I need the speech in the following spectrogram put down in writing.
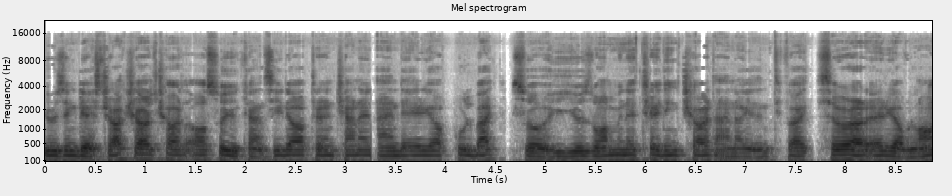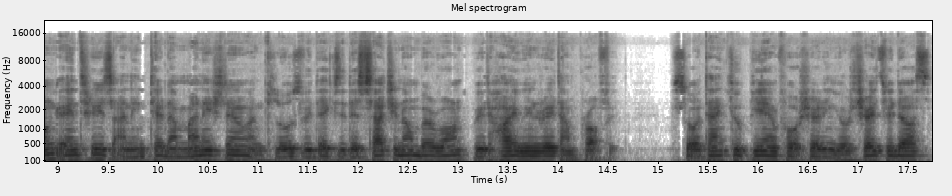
Using the structural chart also you can see the uptrend channel and the area of pullback. So he used one minute trading chart and identified several area of long entries and entered and managed them and closed with exit strategy number one with high win rate and profit. So thank you PM for sharing your trades with us.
